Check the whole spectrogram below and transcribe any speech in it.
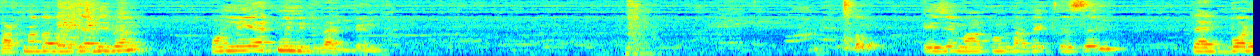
ঢাকনাটা ভেজে দিবেন অনলি এক মিনিট রাখবেন। এই যে মাখনটা দেখতেছেন একবারে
